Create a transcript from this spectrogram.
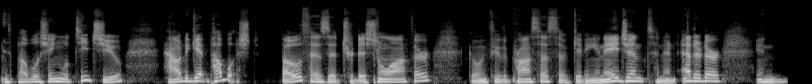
This publishing will teach you how to get published, both as a traditional author, going through the process of getting an agent and an editor, and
